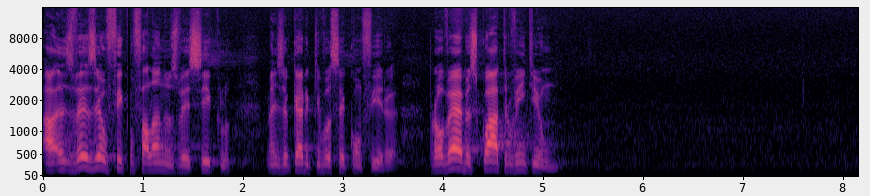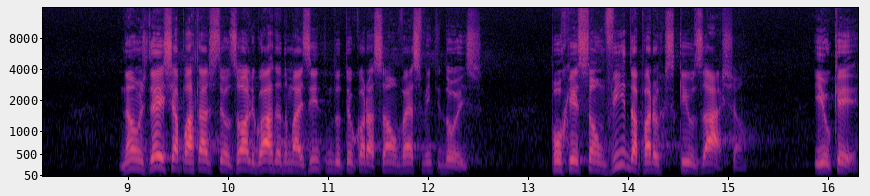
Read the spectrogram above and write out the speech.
às vezes eu fico falando os versículos, mas eu quero que você confira. Provérbios 4, 21. Não os deixe apartar dos teus olhos, guarda do mais íntimo do teu coração, verso 22. Porque são vida para os que os acham. E o quê?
